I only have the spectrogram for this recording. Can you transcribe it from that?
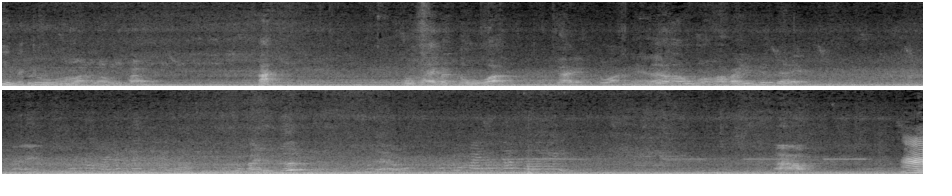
ปิดประตูอะฮะสงสัยมันตัวใช่ตัวเนี่ยแล้วเราเอาหัวเข้าไปลึกๆเลยแหละไหนเข้าไปลึกอ้าวอ้า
